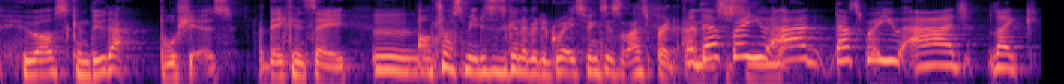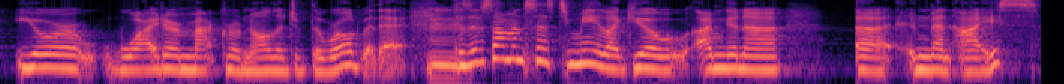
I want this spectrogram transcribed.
who else can do that? Bullshitters. Like they can say, "Oh, trust me, this is going to be the greatest thing since sliced bread." Mm. But that's where you add. That's where you add like your wider macro knowledge of the world with it. Mm. Because if someone says to me like, "Yo, I'm gonna uh, invent ice,"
